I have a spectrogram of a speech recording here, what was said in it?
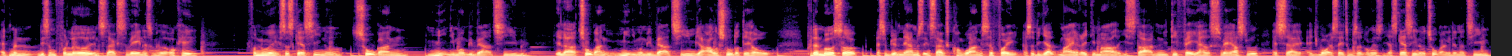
At man ligesom får lavet en slags vane, som hedder, okay, fra nu af, så skal jeg sige noget to gange minimum i hver time. Eller to gange minimum i hver time, jeg afslutter det her år. på den måde så altså bliver det nærmest en slags konkurrence for en, og så det hjalp mig rigtig meget i starten i det fag, jeg havde sværest ved, at jeg, at, hvor jeg sagde til mig selv, okay, jeg skal sige noget to gange i den her time,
